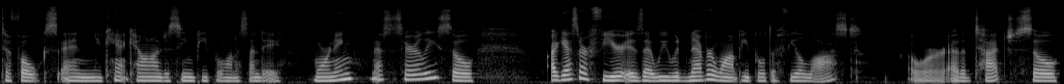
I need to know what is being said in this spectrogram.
to folks. And you can't count on just seeing people on a Sunday morning necessarily. So I guess our fear is that we would never want people to feel lost or out of touch. So,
